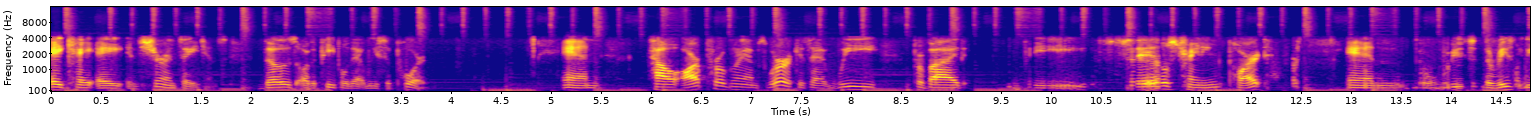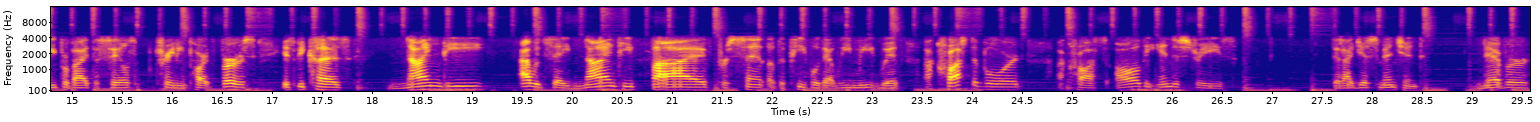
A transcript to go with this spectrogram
aka insurance agents. Those are the people that we support. And how our programs work is that we provide the sales training part. And the reason, the reason we provide the sales training part first is because 90, I would say 95% of the people that we meet with across the board, across all the industries that I just mentioned, never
